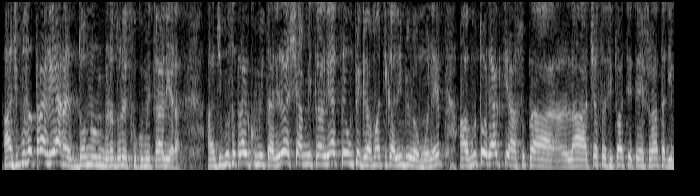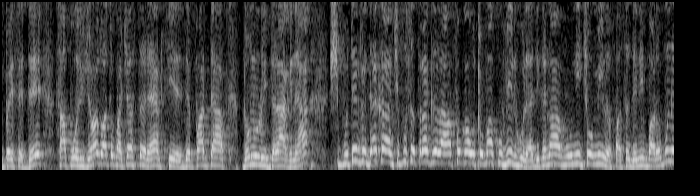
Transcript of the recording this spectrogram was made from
A început să tragă iară domnul Rădulescu cu mitraliera. A început să tragă cu mitraliera și a mitraliat un pic gramatica limbii române. A avut o reacție asupra la această situație tensionată din PSD. S-a poziționat toată cu această reacție de partea domnului Dragnea și putem vedea că a început să tragă la foc automat cu virgule, adică n-a avut nicio milă față de limba română.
